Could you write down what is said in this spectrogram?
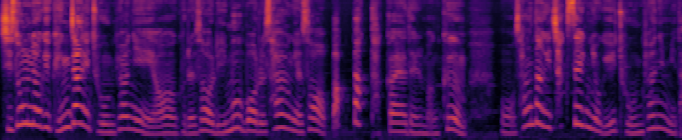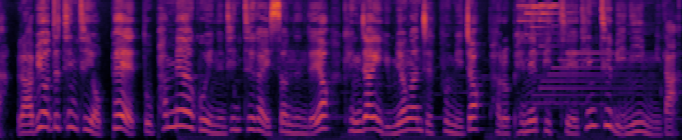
지속력이 굉장히 좋은 편이에요. 그래서 리무버를 사용해서 빡빡 닦아야 될 만큼 어, 상당히 착색력이 좋은 편입니다. Labiotte tint 옆에 또 판매하고 있는 tint가 있었는데요. 굉장히 유명한 제품이죠. 바로 Benefit의 tint 미니입니다.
